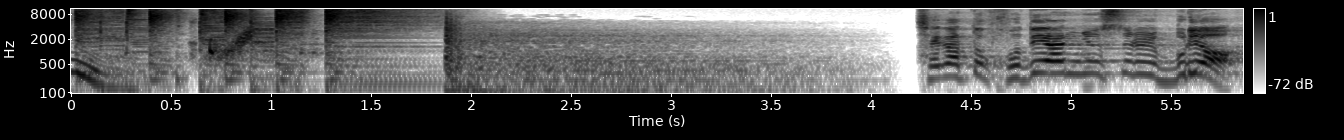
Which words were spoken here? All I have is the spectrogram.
네. 제가 또 거대한 뉴스를 무려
